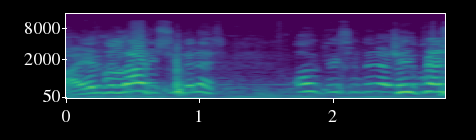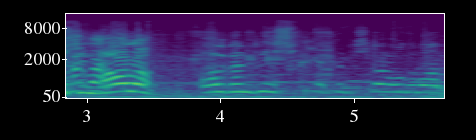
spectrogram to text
Hayırdır lan? Peşindeler. Abi peşindeler. Kim Beni peşinde bırakma. oğlum? Abi ben bir eşlik ettim pişman oldum abi.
